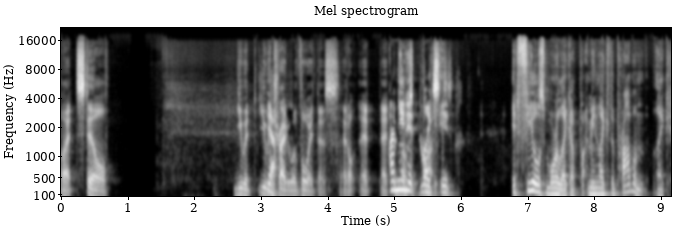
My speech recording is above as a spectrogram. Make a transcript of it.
but still, you would you would Yeah. try to avoid this at all- at. at I mean, it like it. It feels more like a. I mean, like the problem, like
